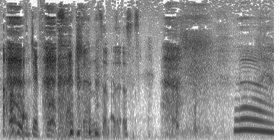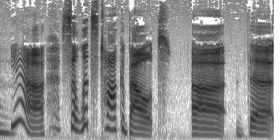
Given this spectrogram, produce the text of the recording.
all the different sections of this. yeah. So let's talk about uh, the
